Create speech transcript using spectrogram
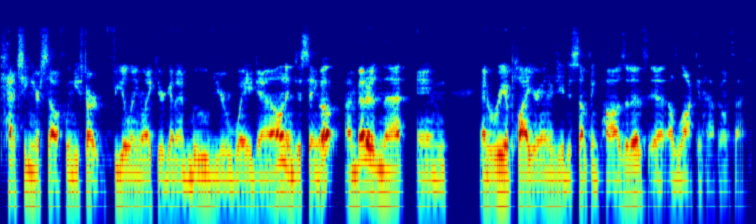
catching yourself when you start feeling like you're going to move your way down and just saying, "Oh, I'm better than that," and and reapply your energy to something positive, a lot can happen with that.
